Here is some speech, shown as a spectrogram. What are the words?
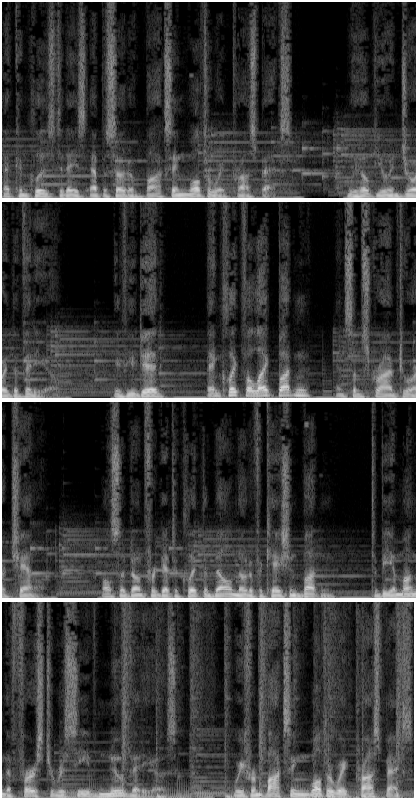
That concludes today's episode of Boxing Welterweight Prospects. We hope you enjoyed the video. If you did, then click the like button and subscribe to our channel. Also don't forget to click the bell notification button to be among the first to receive new videos. We from Boxing Welterweight Prospects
